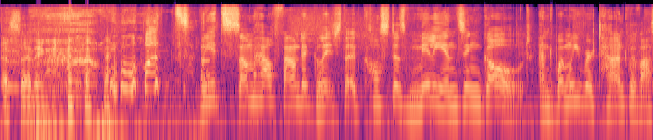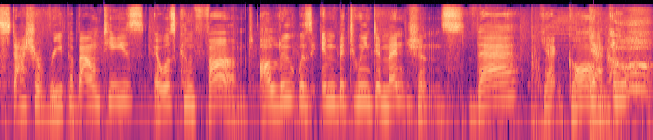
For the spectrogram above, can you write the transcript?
A setting. what? We had somehow found a glitch that had cost us millions in gold. And when we returned with our stash of Reaper bounties, it was confirmed. Our loot was in between dimensions. There, yet gone. Yeah.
